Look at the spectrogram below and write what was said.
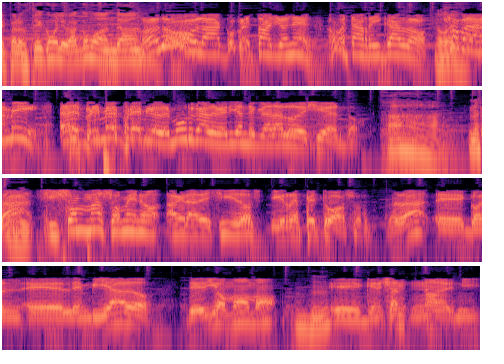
Viernes para usted. ¿Cómo le va? ¿Cómo anda? Hola, ¿cómo estás, Lionel? ¿Cómo estás, Ricardo? Hola. Yo para mí, el primer premio de Murga deberían declararlo desierto. Ah, no está. Si son más o menos agradecidos y respetuosos, ¿verdad? Eh, con el enviado de Dios Momo, eh, que ya no, ni-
